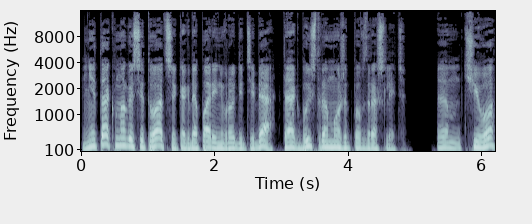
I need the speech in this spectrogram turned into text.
Не так много ситуаций, когда парень вроде тебя так быстро может повзрослеть. Эм, чего?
